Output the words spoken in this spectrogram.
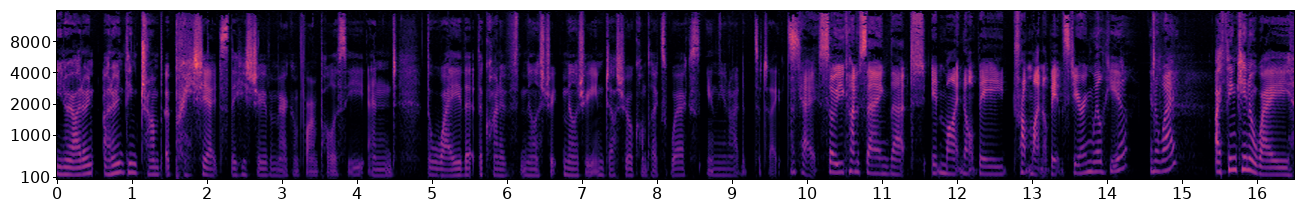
you know, I don't I don't think Trump appreciates the history of American foreign policy and the way that the kind of military military industrial complex works in the United States. Okay, so you're kind of saying that it might not be Trump might not be at the steering wheel here in a way? I think, in a way,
